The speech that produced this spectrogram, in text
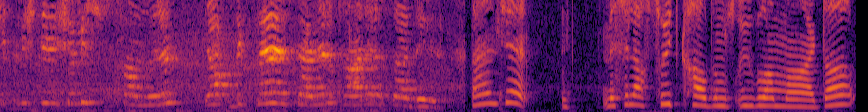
Geçmiş değişmiş insanların yaptıkları eserleri tarih eser denir. Bence mesela soyut kaldığımız uygulamalarda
